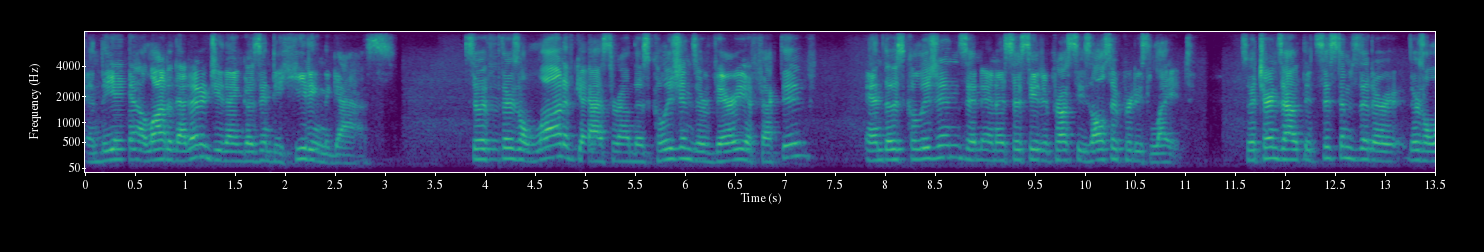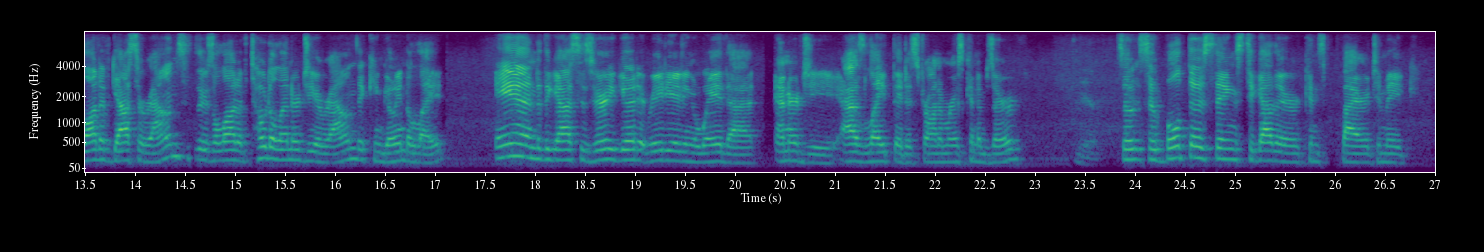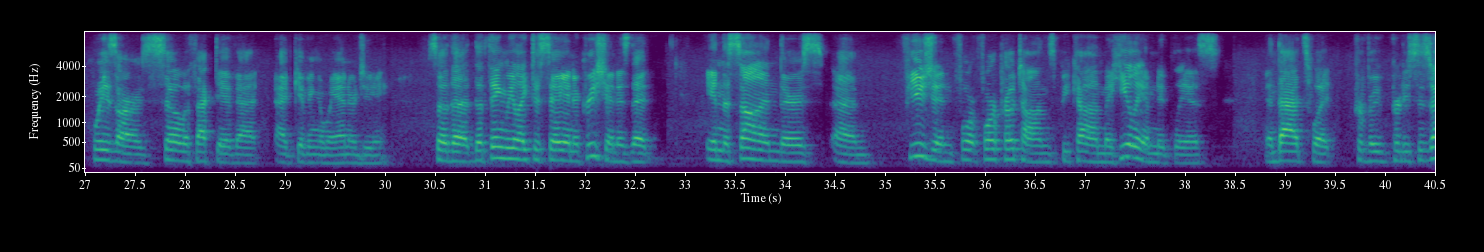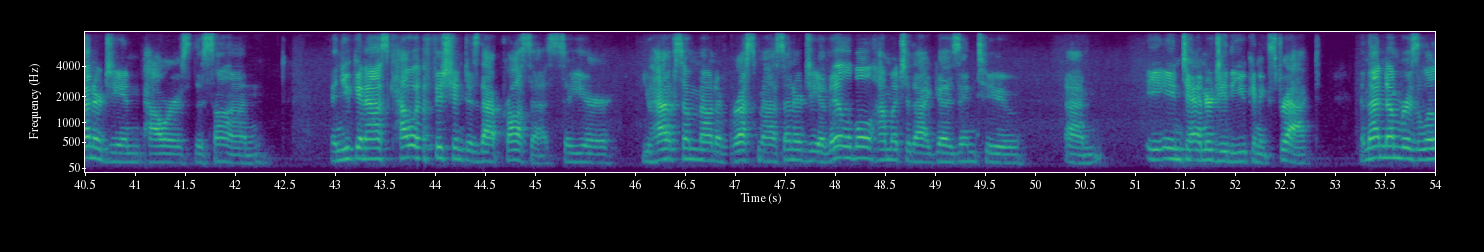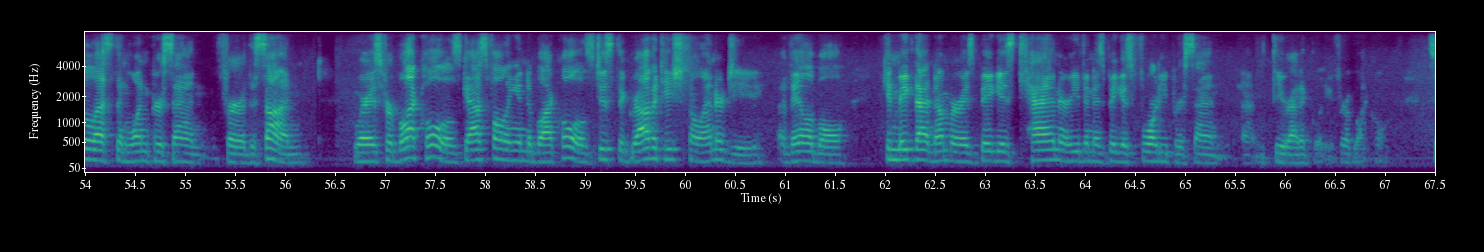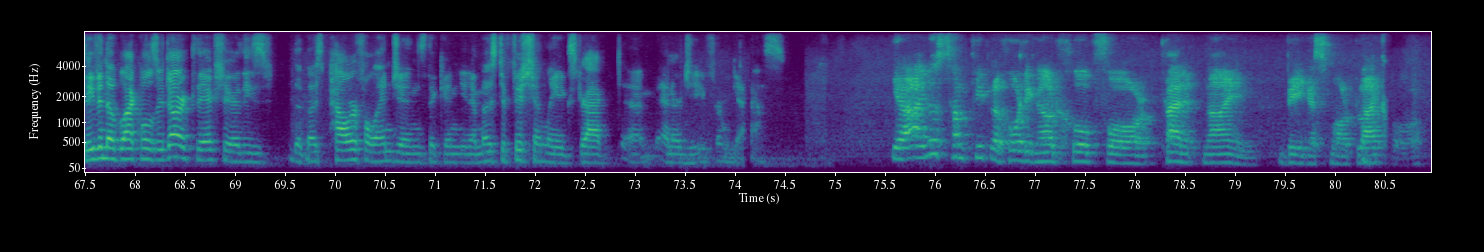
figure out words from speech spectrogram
and the a lot of that energy then goes into heating the gas. So if there's a lot of gas around, those collisions are very effective, and those collisions and, and associated processes also produce light. So it turns out that systems that are there's a lot of gas around, so there's a lot of total energy around that can go into light, and the gas is very good at radiating away that energy as light that astronomers can observe. Yeah. So so both those things together conspire to make quasars so effective at, at giving away energy. So the, the thing we like to say in accretion is that in the sun, there's um, fusion, four, four protons become a helium nucleus, and that's what produces energy and powers the sun. And you can ask how efficient is that process? So you're you have some amount of rest mass energy available. How much of that goes into um, into energy that you can extract? And that number is a little less than one percent for the sun. Whereas for black holes, gas falling into black holes, just the gravitational energy available can make that number as big as 10 or even as big as 40% um, theoretically for a black hole. So even though black holes are dark, they actually are these the most powerful engines that can you know most efficiently extract um, energy from gas. Yeah, I know some people are holding out hope for Planet Nine being a small black hole.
